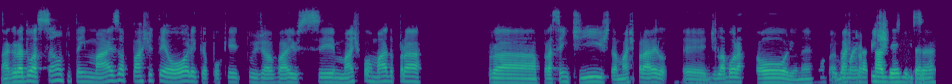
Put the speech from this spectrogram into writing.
Na graduação, tu tem mais a parte teórica, porque tu já vai ser mais formado para para cientista, mais para é, de laboratório, né? mais, mais acadêmica, né?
